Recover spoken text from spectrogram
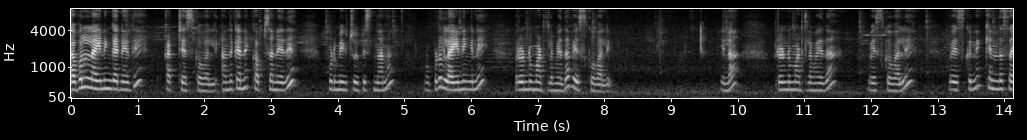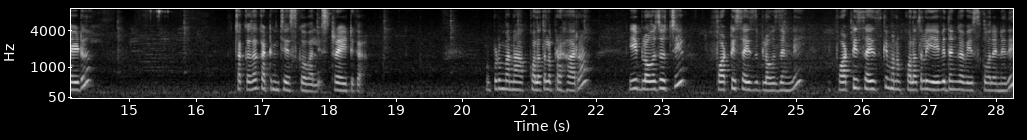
డబుల్ లైనింగ్ అనేది కట్ చేసుకోవాలి. అందుకని కప్స్ అనేది ఇప్పుడు మీకు చూపిస్తున్నాను. ఇప్పుడు లైనింగ్ని రెండు మడతల మీద వేసుకోవాలి. ఇలా రెండు మడతల మీద వేసుకోవాలి. వేసుకుని కింద సైడు చక్కగా కటింగ్ చేసుకోవాలి స్ట్రైట్గా. ఇప్పుడు మన కొలతల ప్రకారం ఈ బ్లౌజ్ వచ్చి ఫార్టీ సైజ్ బ్లౌజ్ అండి. ఫార్టీ సైజ్కి మనం కొలతలు ఏ విధంగా వేసుకోవాలనేది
